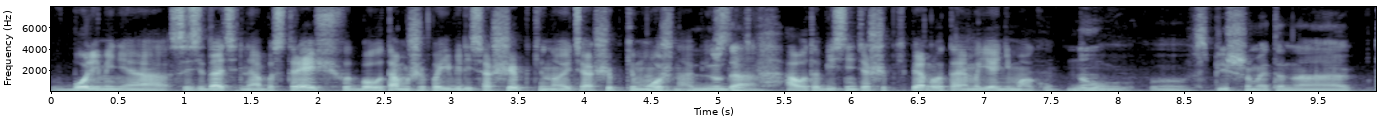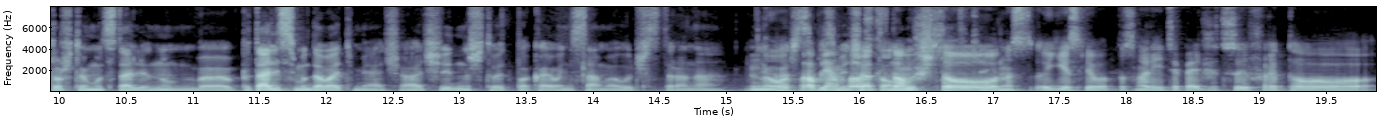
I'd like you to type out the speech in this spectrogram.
в более-менее созидательный обостряющий футбол, там уже появились ошибки, но эти ошибки можно ну объяснить. Ну да. А вот объяснить ошибки первого тайма я не могу. Ну, э, спишем это на то, что ему стали, ну, э, пытались ему давать мяч, а очевидно, что это пока его не самая лучшая сторона. ну, вот проблема просто в том, что если вот посмотреть опять же цифры, то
